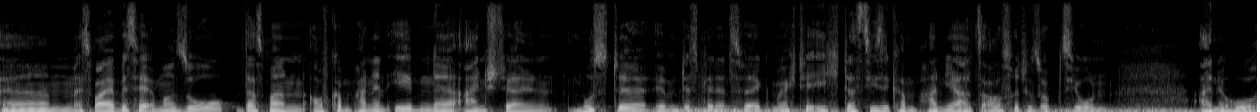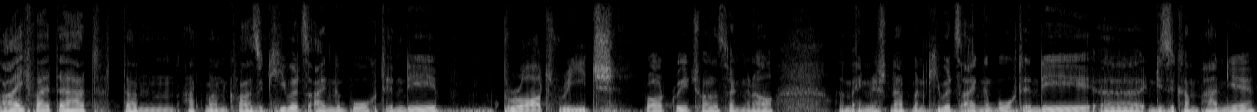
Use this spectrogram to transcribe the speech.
Ähm, es war ja bisher immer so, dass man auf Kampagnenebene einstellen musste im Display-Netzwerk, möchte ich, dass diese Kampagne als Ausrichtungsoption eine hohe Reichweite hat. Dann hat man quasi Keywords eingebucht in die Broad Reach. Broad Reach war das dann genau. Im Englischen hat man Keywords eingebucht in die äh, in diese Kampagne,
